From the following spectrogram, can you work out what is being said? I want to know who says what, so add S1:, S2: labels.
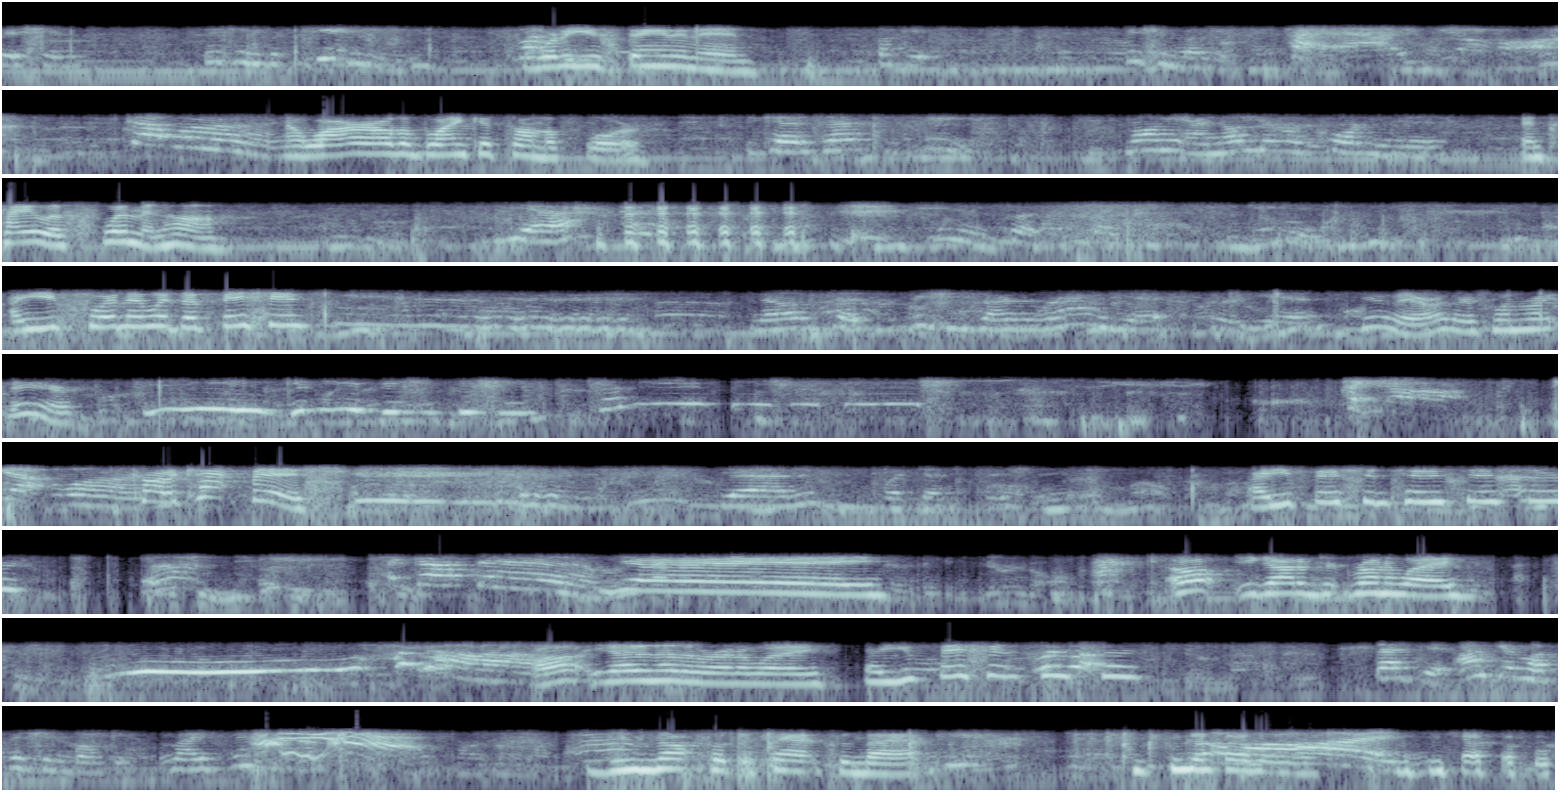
S1: fishing. Fishing for kitties.
S2: What are you standing in?
S1: Bucket. Fishing bucket. Hey, yeah. One.
S2: And why are all the blankets on the floor?
S1: Because that's the sea. Mommy, I know you're recording this.
S2: And Taylor's swimming, huh?
S1: Yeah.
S2: Are you swimming with the fishes?
S1: no, because the fishes aren't around yet. yet.
S2: Yeah, they are. There's one right there.
S1: Eee, give me a fishy fishy. Come here, fishy fish. Hiya! Got one.
S2: Caught a catfish.
S1: yeah, this is what that fish is.
S2: Are you fishing too, sister?
S1: I got them.
S2: Yay! Oh, you gotta run away.
S1: Ooh, hiya!
S2: Oh, you got another runaway. Are you fishing, sister?
S1: That's it. I'm getting my fishing bucket. My fishing bucket.
S2: Do not put the cats in that. No.
S1: Come on.
S2: No.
